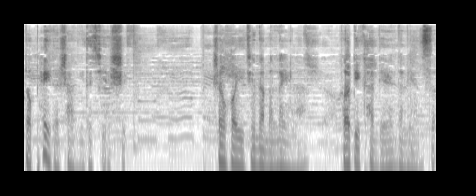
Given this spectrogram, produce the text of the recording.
都配得上你的解释。生活已经那么累了，何必看别人的脸色？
